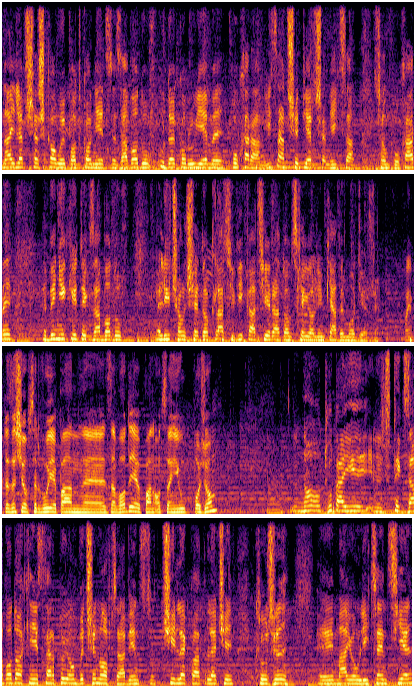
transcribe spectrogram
Najlepsze szkoły pod koniec zawodów udekorujemy pucharami. Za trzy pierwsze miejsca są puchary. Wyniki tych zawodów liczą się do klasyfikacji Radomskiej Olimpiady Młodzieży. Panie prezesie, obserwuje pan e, zawody, jak pan ocenił poziom? No tutaj w tych zawodach nie startują wyczynowcy, a więc ci lekkoatleci, którzy y, mają licencję,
